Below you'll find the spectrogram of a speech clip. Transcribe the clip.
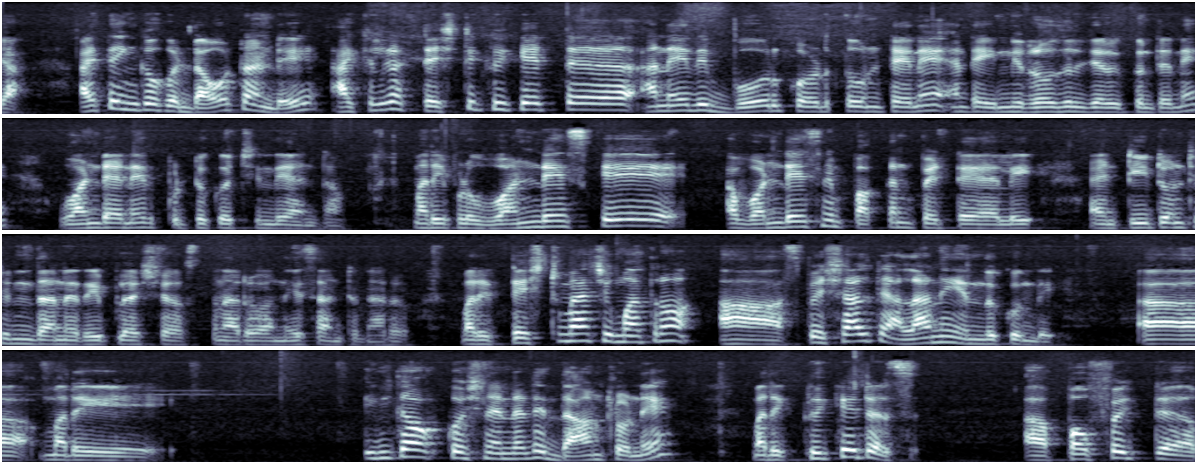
యా అయితే ఇంకొక డౌట్ అండి. యాక్చువల్గా టెస్ట్ క్రికెట్ అనేది బోర్ కొడుతుంటేనే అంటే ఇన్ని రోజులు జరుగుతుంటేనే వన్ డే అనేది పుట్టుకొచ్చింది అంటాం. మరి ఇప్పుడు వన్ డేస్కే ఆ వన్ డేస్ని పక్కన పెట్టేయాలి అండ్ టీ ట్వంటీని దాన్ని రీప్లేస్ చేస్తున్నారు అనేసి అంటున్నారు. మరి టెస్ట్ మ్యాచ్ మాత్రం ఆ స్పెషాలిటీ అలానే ఎందుకుంది? ఆ, మరి ఇంకా ఒక క్వశ్చన్ ఏంటంటే దాంట్లోనే మరి క్రికెటర్స్ ఆ పర్ఫెక్ట్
